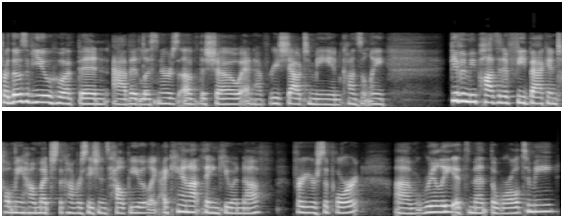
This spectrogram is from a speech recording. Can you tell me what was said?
for those of you who have been avid listeners of the show and have reached out to me and constantly given me positive feedback and told me how much the conversations help you, like I cannot thank you enough for your support. Um, really, it's meant the world to me.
